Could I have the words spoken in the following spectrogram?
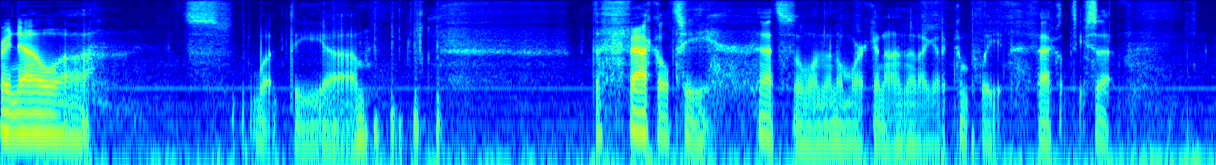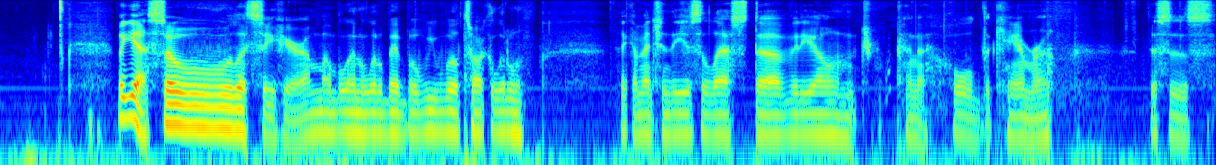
Right now, uh, it's what the um, the faculty That's the one that I'm working on that I got to complete. Faculty set. But yeah, so let's see here. I'm mumbling a little bit, but we will talk a little. I think I mentioned these the last uh, video and kind of hold the camera. This is,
